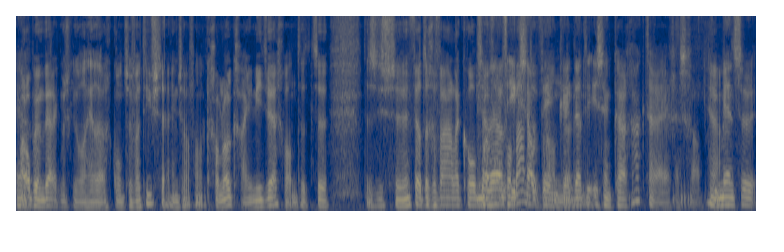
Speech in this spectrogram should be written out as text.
Maar op hun werk misschien wel heel erg conservatief zijn. Zo van, gewoon ga je niet weg, want het, uh, dat is veel te gevaarlijk om Terwijl van ik baan zou te veranderen. denken, dat is een karaktereigenschap. Die mensen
